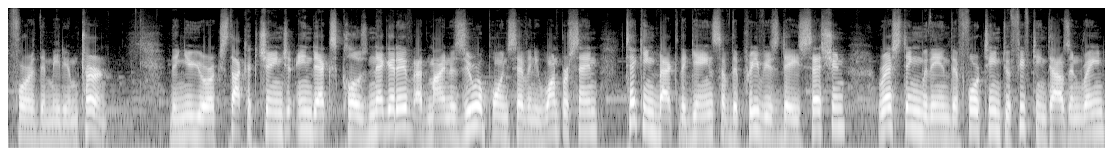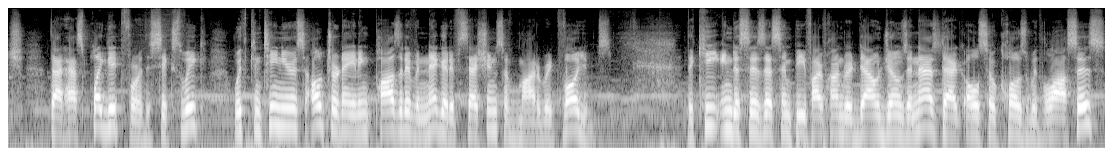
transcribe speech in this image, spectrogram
for the medium term. The New York Stock Exchange Index closed negative at minus 0.71%, taking back the gains of the previous day's session, resting within the 14 to 15,000 range that has plagued it for the sixth week, with continuous alternating positive and negative sessions of moderate volumes. The key indices S&P 500, Dow Jones, and Nasdaq also closed with losses,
